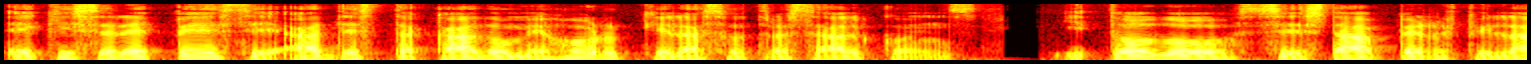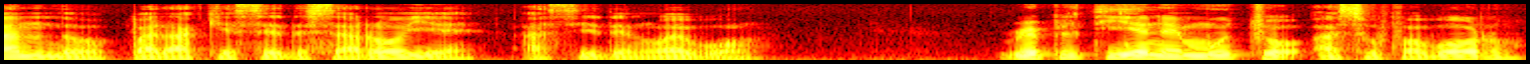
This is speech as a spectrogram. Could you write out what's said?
XRP se ha destacado mejor que las otras altcoins y todo se está perfilando para que se desarrolle así de nuevo. Ripple tiene mucho a su favor,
